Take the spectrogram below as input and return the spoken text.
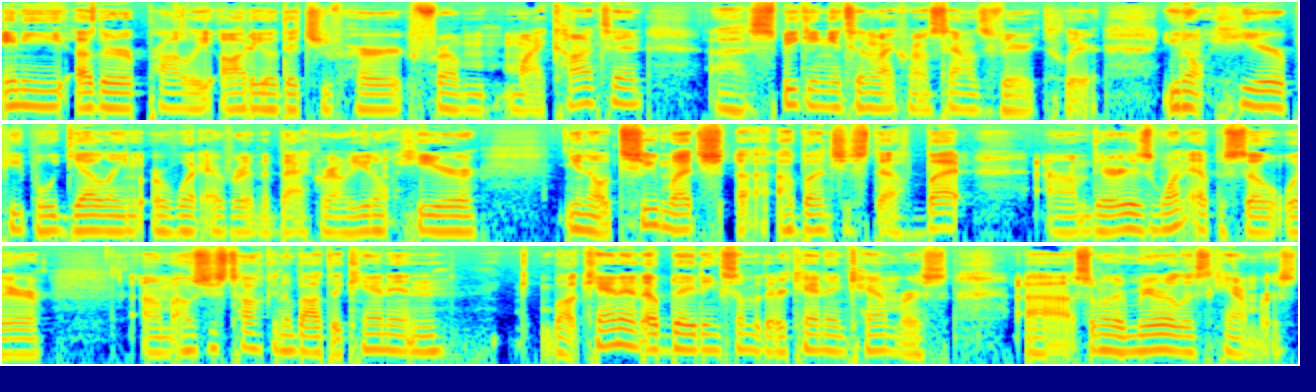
any other probably audio that you've heard from my content, uh, speaking into the microphone sounds very clear. You don't hear people yelling or whatever in the background. You don't hear, you know, too much, uh, a bunch of stuff. But um, there is one episode where um, I was just talking about the Canon, about Canon updating some of their Canon cameras, uh, some of their mirrorless cameras.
